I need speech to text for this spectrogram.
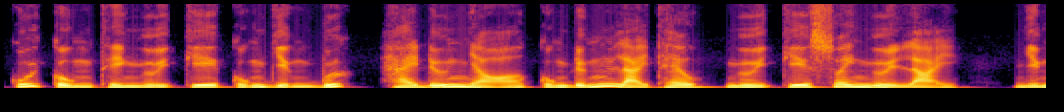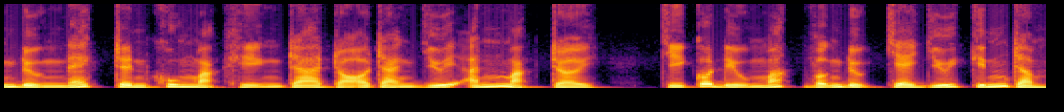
cuối cùng thì người kia cũng dừng bước, hai đứa nhỏ cũng đứng lại theo, người kia xoay người lại, những đường nét trên khuôn mặt hiện ra rõ ràng dưới ánh mặt trời, chỉ có điều mắt vẫn được che dưới kính râm,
